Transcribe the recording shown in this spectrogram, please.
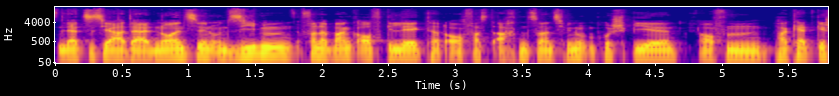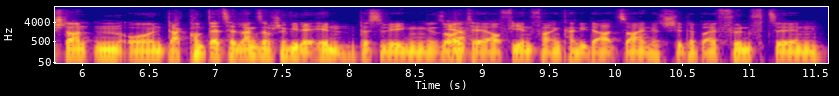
letztes Jahr hat er halt 19 und 7 von der Bank aufgelegt, hat auch fast 28 Minuten pro Spiel auf dem Parkett gestanden und da kommt er jetzt halt langsam schon wieder hin. Deswegen sollte ja. er auf jeden Fall ein Kandidat sein. Jetzt steht er bei 15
